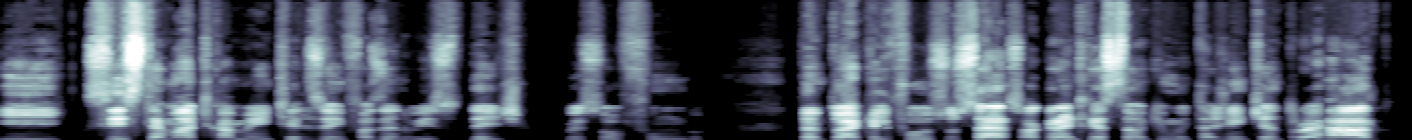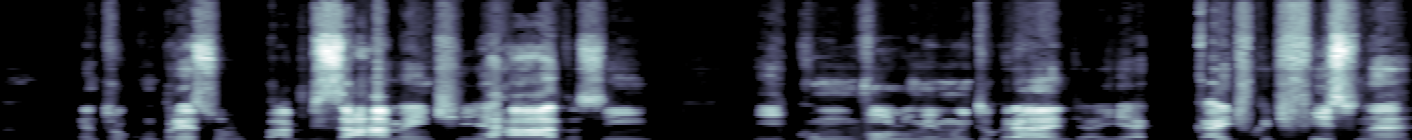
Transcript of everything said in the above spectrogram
E sistematicamente eles vêm fazendo isso desde que começou o fundo. Tanto é que ele foi um sucesso. A grande questão é que muita gente entrou errado. Entrou com preço bizarramente errado, assim. E com um volume muito grande. Aí, é, aí fica difícil, né?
